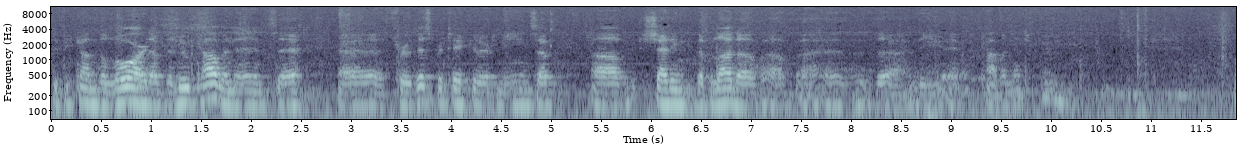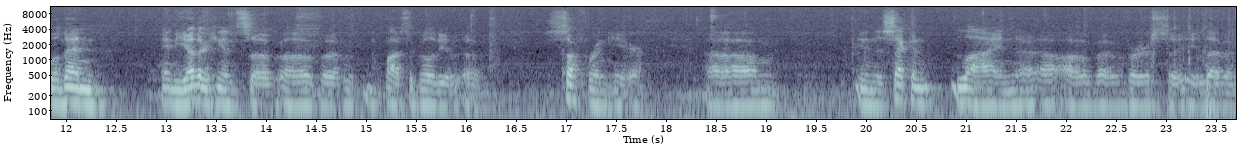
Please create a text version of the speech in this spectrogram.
to become the Lord of the new covenant uh, uh, through this particular means of, of shedding the blood of, of uh, the, the uh, covenant. Well, then, any other hints of, of uh, possibility of, of suffering here? Um, in the second line uh, of uh, verse 11,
